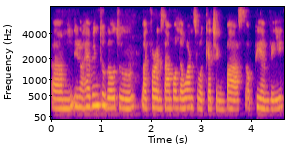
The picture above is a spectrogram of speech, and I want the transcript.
Um, you know, having to go to, like for example, the ones who are catching bus or PMV,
